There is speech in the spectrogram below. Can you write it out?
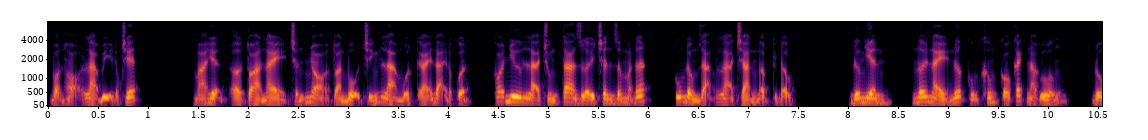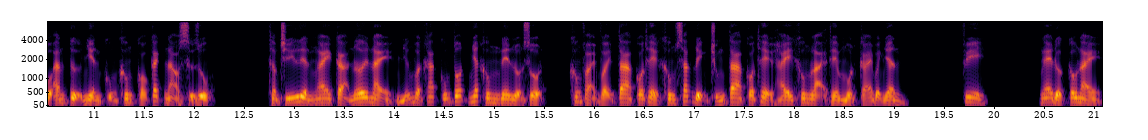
bọn họ là bị độc chết. Mà hiện ở tòa này chấn nhỏ toàn bộ chính là một cái đại độc quật, coi như là chúng ta dưới chân dẫm mặt đất, cũng đồng dạng là tràn ngập kịch độc. Đương nhiên, nơi này nước cũng không có cách nào uống đồ ăn tự nhiên cũng không có cách nào sử dụng. Thậm chí liền ngay cả nơi này, những vật khác cũng tốt nhất không nên lộn xộn, không phải vậy ta có thể không xác định chúng ta có thể hay không lại thêm một cái bệnh nhân. Phi, nghe được câu này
